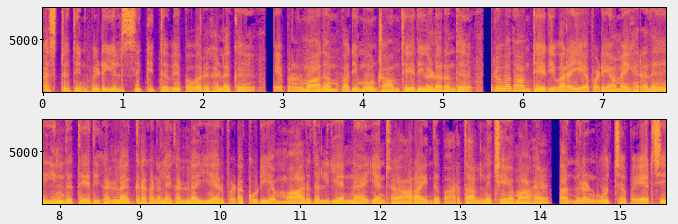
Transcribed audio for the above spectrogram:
கஷ்டத்தின் பிடியில் சிக்கி தவிப்பவர்களுக்கு ஏப்ரல் மாதம் பதிமூன்றாம் தேதியிலிருந்து இருபதாம் தேதி வரை எப்படி அமைகிறது? இந்த தேதிகளில் கிரகநிலைகளில் ஏற்படக்கூடிய மாறுதல் என்ன என்று ஆராய்ந்து பார்த்தால் நிச்சயமாக சந்திரன் உச்ச பயிற்சி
